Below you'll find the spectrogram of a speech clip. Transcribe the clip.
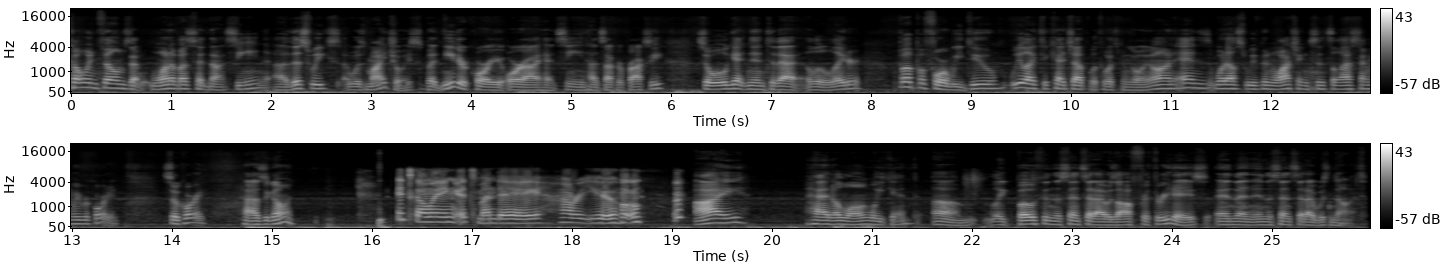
Coen films that one of us had not seen. Uh, this week's was my choice, but neither Corey or I had seen Hudsucker Proxy, so we'll get into that a little later. But before we do, we like to catch up with what's been going on and what else we've been watching since the last time we recorded. So, Corey, how's it going? It's going. It's Monday. How are you? I had a long weekend, um, like both in the sense that I was off for three days, and then in the sense that I was not.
